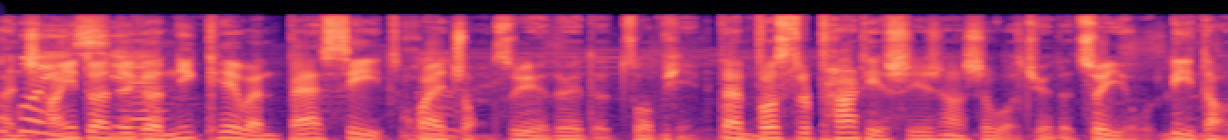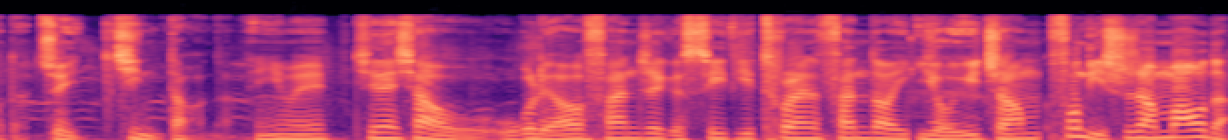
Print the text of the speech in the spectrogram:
很长一段这个 Nick Cave and Bad Seed 坏种子乐队的作品。但 Birthday Party 实际上是我觉得最有力道的、最劲道的，因为今天下午无聊翻这个 CD，突然翻到有一张封底是张猫的。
